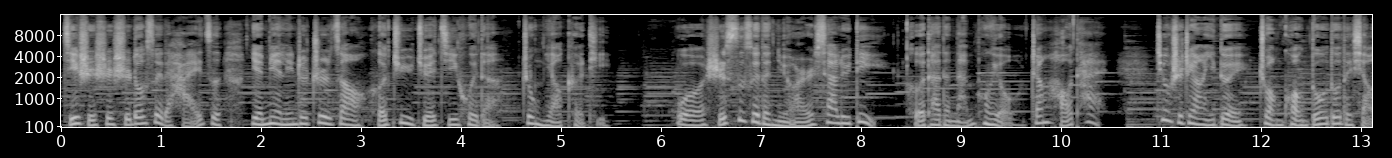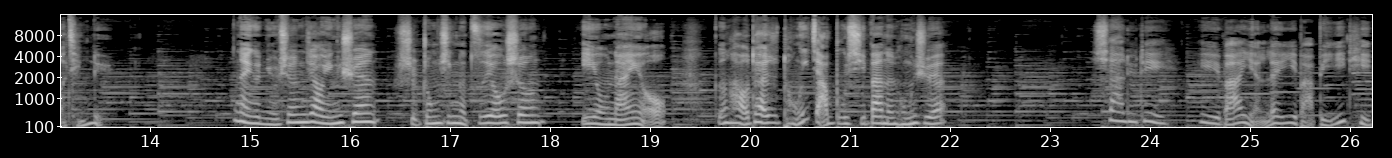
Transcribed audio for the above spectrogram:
即使是十多岁的孩子，也面临着制造和拒绝机会的重要课题。我十四岁的女儿夏绿蒂和她的男朋友张豪泰，就是这样一对状况多多的小情侣。那个女生叫银轩，是中心的资优生，已有男友，跟豪泰是同一家补习班的同学。夏绿蒂。一把眼泪一把鼻涕，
